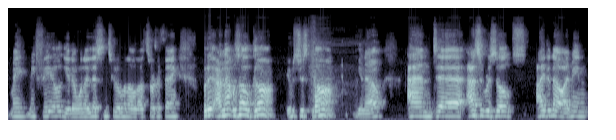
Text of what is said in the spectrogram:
made me feel. You know, when I listen to them and all that sort of thing. But it, and that was all gone. It was just gone. You know, and uh, as a result, I don't know. I mean.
